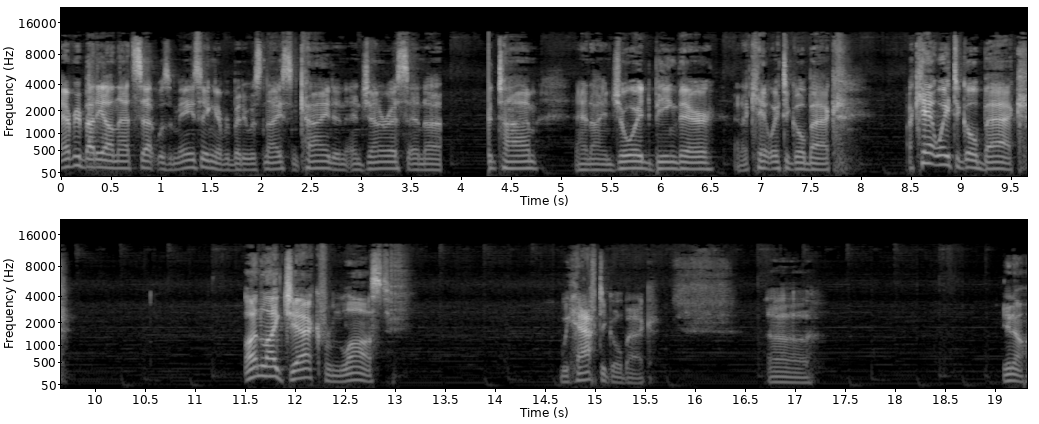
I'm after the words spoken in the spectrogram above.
Everybody on that set was amazing. Everybody was nice and kind and, and generous and uh, good time. And I enjoyed being there. And I can't wait to go back. I can't wait to go back. Unlike Jack from Lost, we have to go back. Uh, you know,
